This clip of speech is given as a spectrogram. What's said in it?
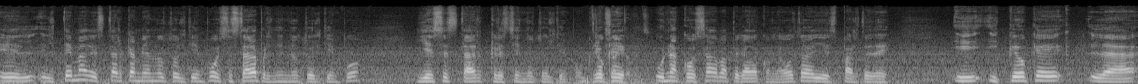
el- el tema de estar cambiando todo el tiempo es estar aprendiendo todo el tiempo y es estar creciendo todo el tiempo. Creo que una cosa va pegada con la otra y es parte de... Y, y creo que la,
